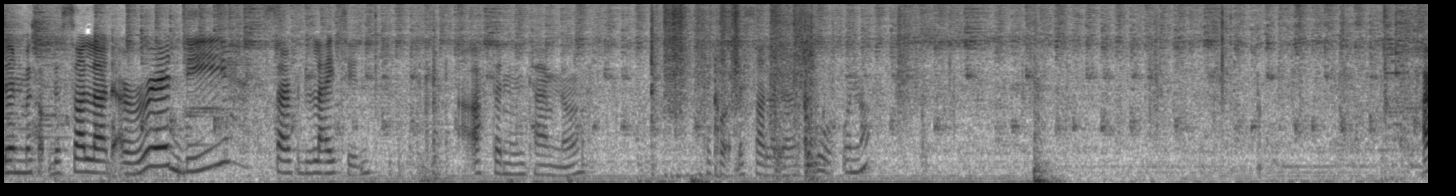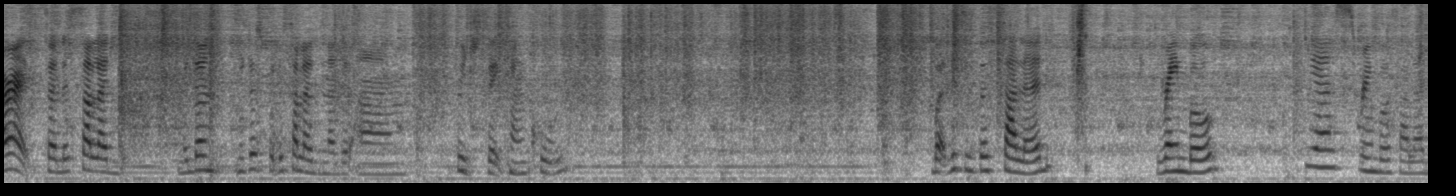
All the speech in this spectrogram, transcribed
Done make up the salad already. Sorry for the lighting. Afternoon time now. Take out the salad. Oh no. Alright, so the salad we done we just put the salad in the um fridge so it can cool. But this is the salad. Rainbow. Yes, rainbow salad.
